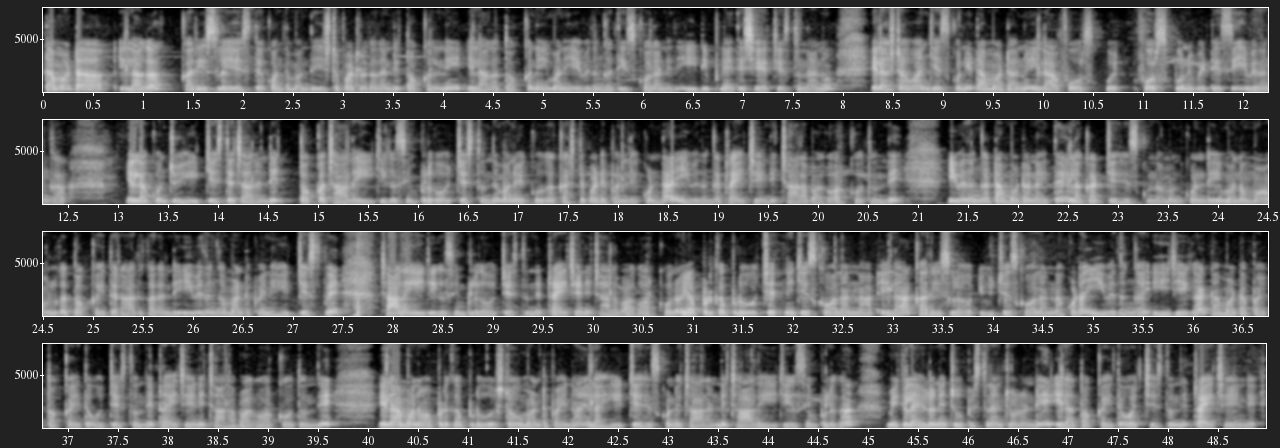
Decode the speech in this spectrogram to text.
టమాటా ఇలాగా కర్రీస్లో వేస్తే కొంతమంది ఇష్టపడరు కదండి తొక్కల్ని. ఇలాగ తొక్కని మనం ఏ విధంగా తీసుకోవాలనేది ఈ టిప్ని అయితే షేర్ చేస్తున్నాను. ఇలా స్టవ్ ఆన్ చేసుకొని టమాటాను ఇలా ఫోర్ స్పూ ఫోర్ స్పూన్ పెట్టేసి ఈ విధంగా ఇలా కొంచెం హీట్ చేస్తే చాలండి. తొక్క చాలా ఈజీగా సింపుల్గా వచ్చేస్తుంది. మనం ఎక్కువగా కష్టపడే పని లేకుండా ఈ విధంగా ట్రై చేయండి. చాలా బాగా వర్క్ అవుతుంది. ఈ విధంగా టమాటోని అయితే ఇలా కట్ చేసేసుకున్నాం అనుకోండి. మనం మామూలుగా తొక్క అయితే రాదు కదండి. ఈ విధంగా మంట పైన హీట్ చేస్తే చాలా ఈజీగా సింపుల్గా వచ్చేస్తుంది. ట్రై చేయండి. చాలా బాగా వర్క్ అవుతుంది. ఎప్పటికప్పుడు చట్నీ చేసుకోవాలన్నా ఇలా కర్రీస్లో యూజ్ చేసుకోవాలన్నా కూడా ఈ విధంగా ఈజీగా టమాటా పై తొక్క అయితే వచ్చేస్తుంది. ట్రై చేయండి. చాలా బాగా వర్క్ అవుతుంది. ఇలా మనం అప్పటికప్పుడు స్టవ్ మంట పైన ఇలా హీట్ చేసేసుకుంటాం చేసుకుంటే చాలండి. చాలా ఈజీగా సింపుల్గా మీకు లైవ్లోనే చూపిస్తున్నాను చూడండి. ఇలా తొక్క అయితే వచ్చేస్తుంది. ట్రై చేయండి.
